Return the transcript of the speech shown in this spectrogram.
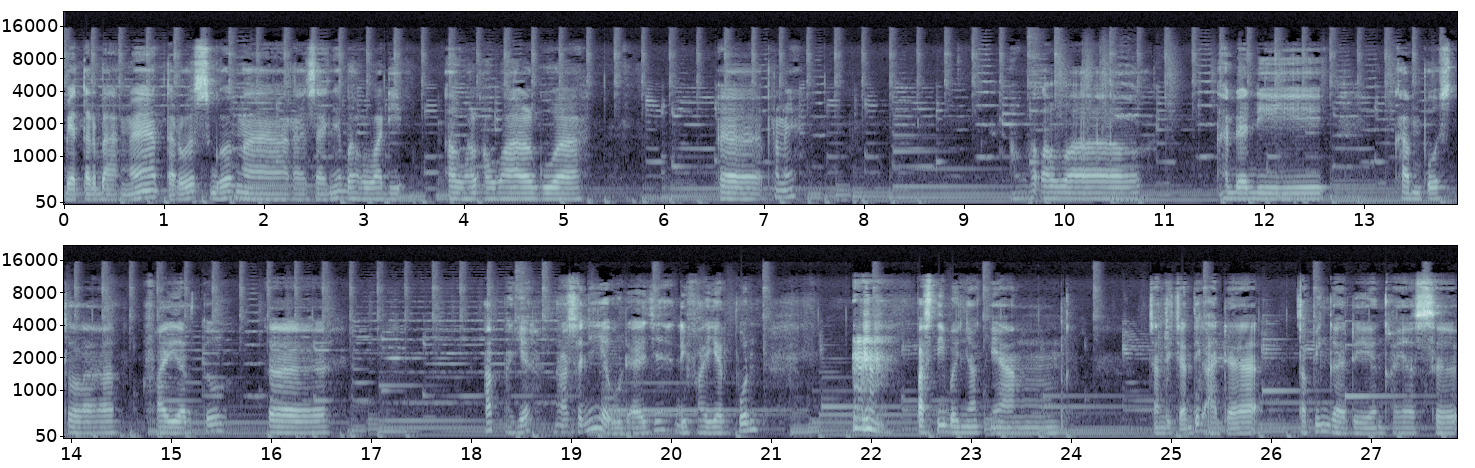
Better banget. Terus gue ngerasanya bahwa di awal-awal gue uh, apa namanya? Awal-awal ada di kampus setelah fire tuh uh, apa ya? Rasanya ya udah aja. Di fire pun pasti banyak yang cantik-cantik ada tapi nggak ada yang kayak se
